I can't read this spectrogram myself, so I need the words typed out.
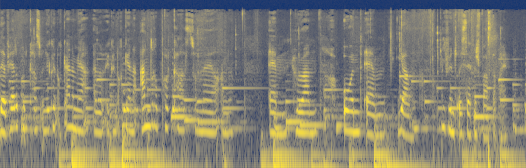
Der Pferde-Podcast und ihr könnt auch gerne mehr, also ihr könnt auch gerne andere Podcasts von mir ähm, hören. Und ähm, ja, ich wünsche euch sehr viel Spaß dabei.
